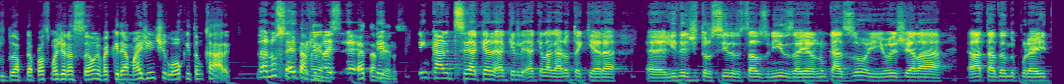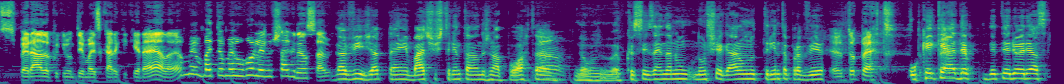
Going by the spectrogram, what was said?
do- da, da próxima geração e vai criar mais gente louca. Então, cara, Eu não sei, porque menos, vai, é, tem, menos. tem cara de ser aquela, aquele, aquela garota que era é, líder de torcida nos Estados Unidos, aí ela não casou e hoje ela, ela tá dando por aí desesperada porque não tem mais cara que queira ela. É mesmo, vai ter o mesmo rolê no Instagram, sabe? Davi, já tem. Bate os 30 anos na porta. Não. é porque vocês ainda não, não chegaram no 30 pra ver Eu tô perto. o que, que é a de, deterioração.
